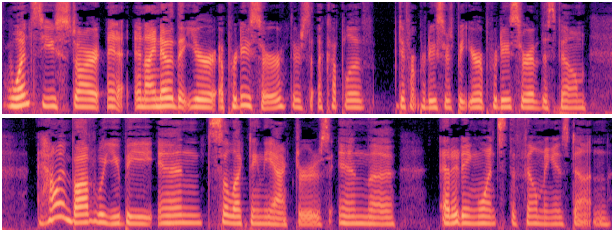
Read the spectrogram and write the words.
once you start, and, and I know that you're a producer. There's a couple of different producers, but you're a producer of this film. How involved will you be in selecting the actors in the editing once the filming is done?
